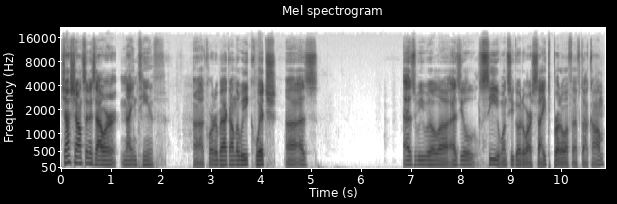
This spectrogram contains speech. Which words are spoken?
Josh Johnson is our 19th uh, quarterback on the week, which, uh, as as we will, uh, as you'll see once you go to our site, brotoff.com,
